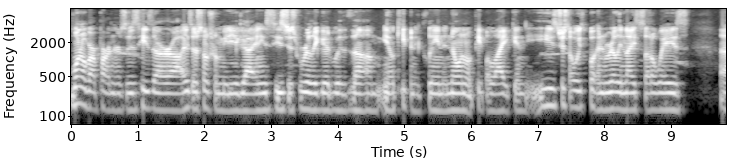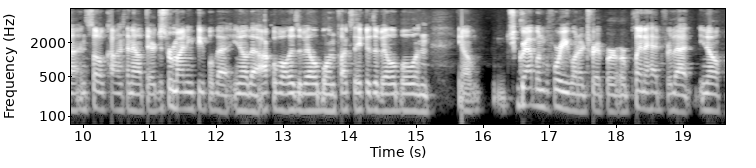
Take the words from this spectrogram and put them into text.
one of our partners is he's our uh, he's our social media guy and he's he's just really good with um, you know keeping it clean and knowing what people like and he's just always putting really nice subtle ways uh, and subtle content out there just reminding people that you know that AquaVault is available and FlexSafe is available and you know grab one before you go on a trip or, or plan ahead for that you know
